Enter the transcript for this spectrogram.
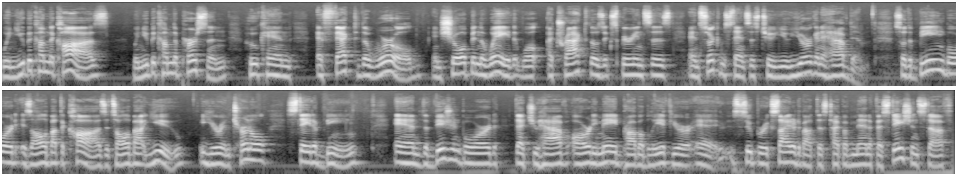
when you become the cause, when you become the person who can affect the world and show up in the way that will attract those experiences and circumstances to you, you're going to have them. So the being board is all about the cause, it's all about you, your internal state of being. And the vision board that you have already made, probably, if you're uh, super excited about this type of manifestation stuff,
